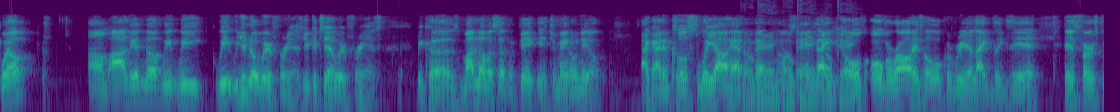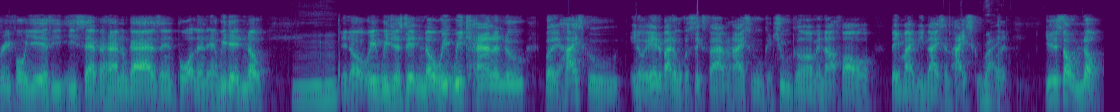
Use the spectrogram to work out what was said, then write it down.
well, um, oddly enough, we, we we you know we're friends. You can tell we're friends because my number seven pick is Jermaine O'Neal. I got him close to where y'all have him at. You know what okay, I'm saying? Like okay. over, overall, his whole career, like Zeke said, his first three four years, he he sat behind them guys in Portland, and we didn't know. Mm-hmm. You know, we, we just didn't know. We we kind of knew, but in high school, you know, anybody with a six five in high school can chew gum and not fall. They might be nice in high school, Right. but you just don't know.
